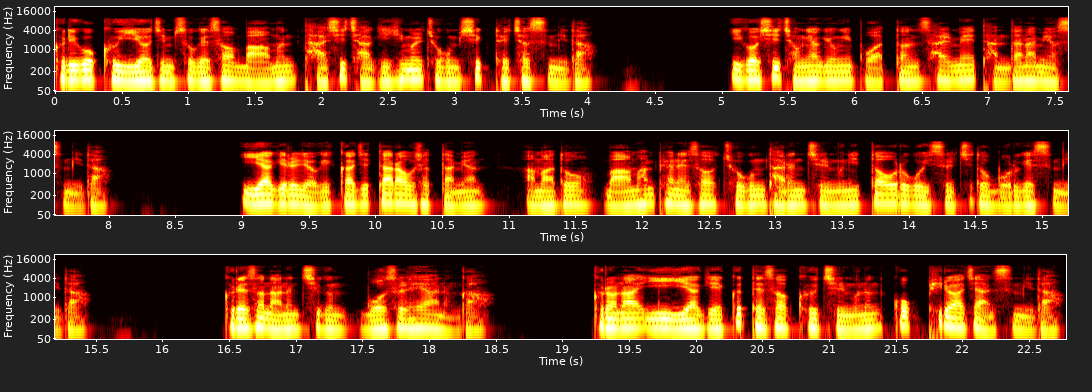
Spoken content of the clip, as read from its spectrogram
그리고 그 이어짐 속에서 마음은 다시 자기 힘을 조금씩 되찾습니다. 이것이 정약용이 보았던 삶의 단단함이었습니다. 이야기를 여기까지 따라오셨다면 아마도 마음 한편에서 조금 다른 질문이 떠오르고 있을지도 모르겠습니다. 그래서 나는 지금 무엇을 해야 하는가? 그러나 이 이야기의 끝에서 그 질문은 꼭 필요하지 않습니다.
